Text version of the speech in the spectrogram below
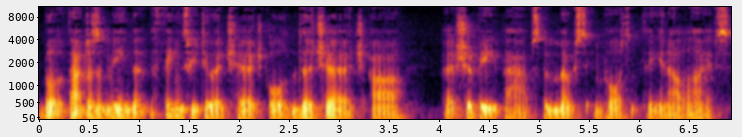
but that doesn't mean that the things we do at church or the church are uh, should be perhaps the most important thing in our lives.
